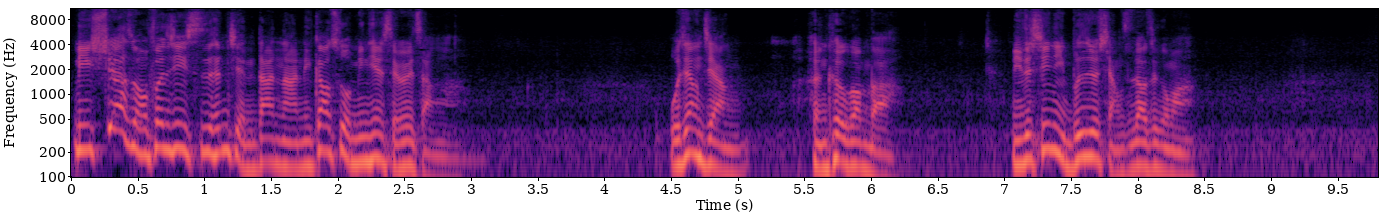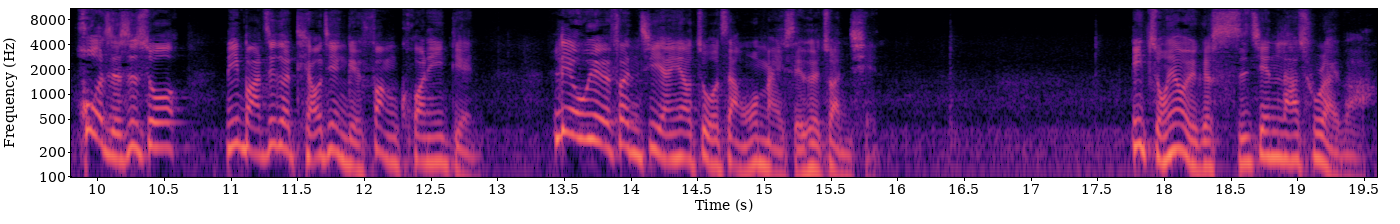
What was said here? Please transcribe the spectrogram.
你需要什么分析师？很简单呐，你告诉我明天谁会涨啊？我这样讲。很客观吧？你的心里不是就想知道这个吗？或者是说，你把这个条件给放宽一点，六月份既然要做账，我买谁会赚钱？你总要有个时间拉出来吧？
